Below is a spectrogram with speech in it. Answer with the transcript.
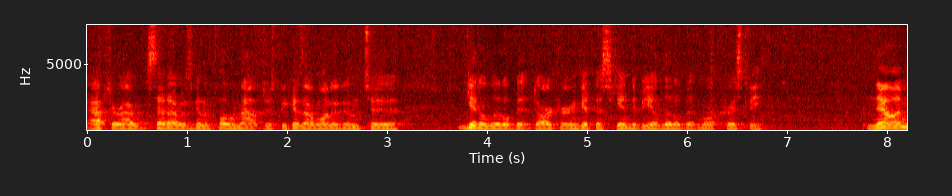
after I said I was to pull them out just because I wanted them to get a little bit darker and get the skin to be a little bit more crispy. Now I'm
